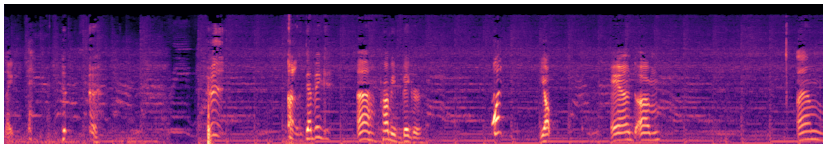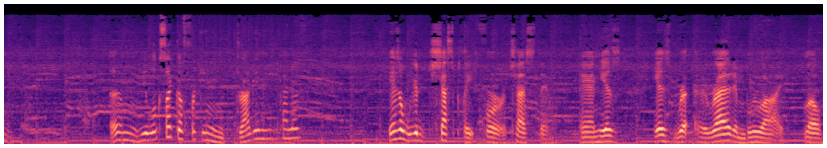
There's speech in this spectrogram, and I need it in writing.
like, uh, that big? Uh, probably bigger. What? Yup. And, um, um, um, he looks like a freaking dragon, kind of. He has a weird chest plate for a chest thing. And he has, he has re uh, red and blue eye. Well,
